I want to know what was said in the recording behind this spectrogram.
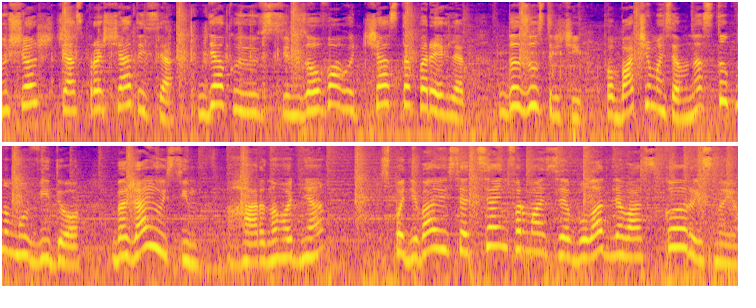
Ну що ж, час прощатися. Дякую всім за увагу, час та перегляд. До зустрічі! Побачимося в наступному відео. Бажаю усім гарного дня! Сподіваюся, ця інформація була для вас корисною.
